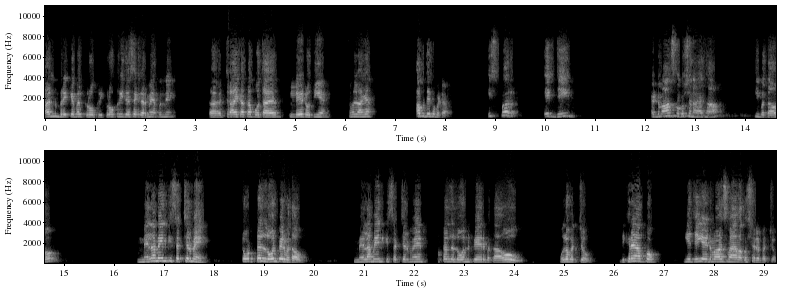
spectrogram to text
अनब्रेकेबल क्रोकरी क्रोकरी जैसे घर में अपने चाय का कप होता है, प्लेट होती है, समझ में आ गया? अब देखो बेटा, इस पर एक जी एडवांस में क्वेश्चन आया था कि बताओ, मेलामेन की स्ट्रक्चर में टोटल लोन पेयर बताओ। मेलामेन की स्ट्रक्चर में टोटल लोन पेयर बताओ। बोलो बच्चों, दिख रहे हैं आपको? ये जी एडवांस में आया हुआ क्वेश्चन है बच्चों,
